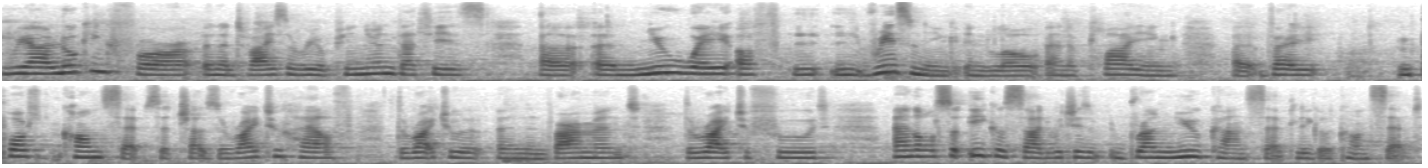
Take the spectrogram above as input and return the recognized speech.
We are looking for an advisory opinion that is uh, a new way of reasoning in law and applying uh, very important concepts such as the right to health, the right to an environment, the right to food, and also ecocide, which is a brand new concept, legal concept.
